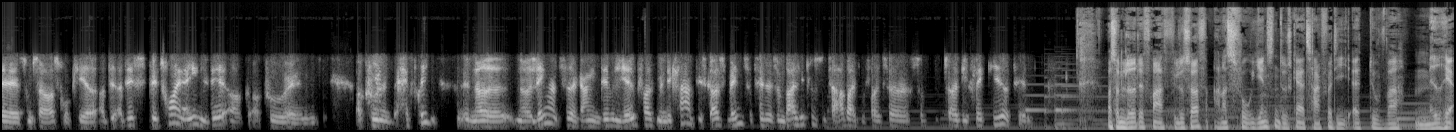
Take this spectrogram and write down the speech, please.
Øh, som så også rokerede. Og det, og det, det tror jeg egentlig, det at, at kunne... Øh, at kunne have fri noget, noget længere tid ad gangen, det vil hjælpe folk. Men det er klart, at de skal også vende sig til det. Som bare lige pludselig tager arbejde med folk, så, så, så er de slet ikke givet til det. Og sådan lød det fra filosof Anders Fogh Jensen. Du skal have tak, fordi at du var med her.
